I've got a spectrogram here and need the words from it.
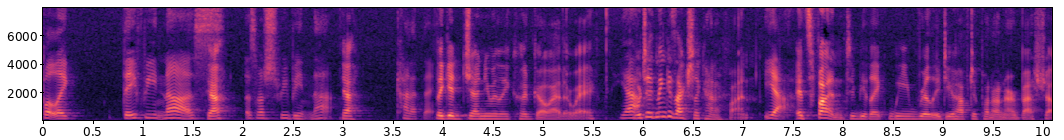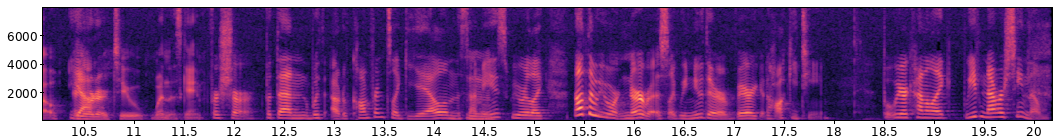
but like they've beaten us Yeah. as much as we've beaten them. Yeah. Kind of thing. Like it genuinely could go either way. yeah. Which I think is actually kind of fun. yeah. It's fun to be like, we really do have to put on our best show in Yeah. order to win this game. For sure. But then with out of conference, like Yale in the Mm. semis, we were like, not that we weren't nervous, like we knew they're a very good hockey team, but we were kind of like, we've never seen them.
